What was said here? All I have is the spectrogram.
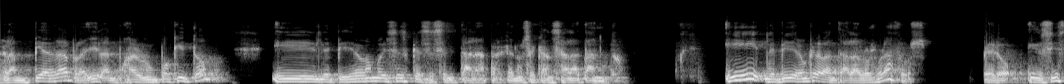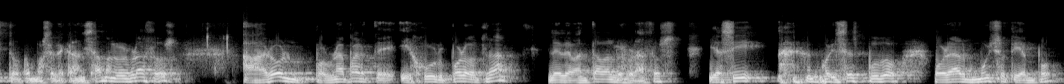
gran piedra, por allí la empujaron un poquito y le pidieron a Moisés que se sentara para que no se cansara tanto. Y le pidieron que levantara los brazos. Pero, insisto, como se le cansaban los brazos, Aarón por una parte y Hur por otra le levantaban los brazos. Y así Moisés pudo orar mucho tiempo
